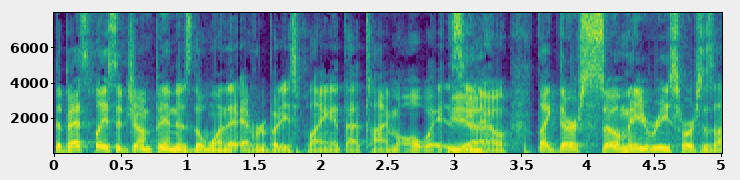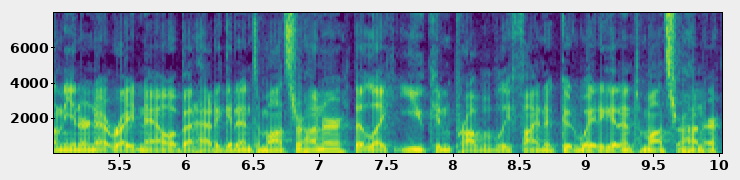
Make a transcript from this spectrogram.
The best place to jump in is the one that everybody's playing at that time. Always, you know, like there are so many resources on the internet right now about how to get into Monster Hunter that like you can probably find a good way to get into Monster Hunter.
